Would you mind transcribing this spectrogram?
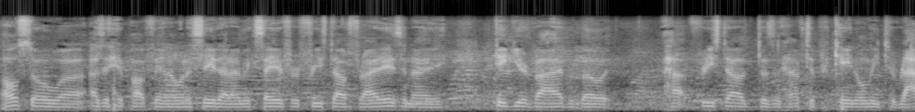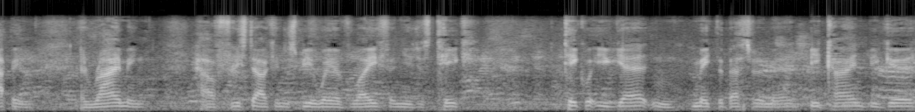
Also, uh, as a hip hop fan, I want to say that I'm excited for Freestyle Fridays, and I dig your vibe about how freestyle doesn't have to pertain only to rapping and rhyming how freestyle can just be a way of life and you just take take what you get and make the best of it, man. Be kind, be good.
